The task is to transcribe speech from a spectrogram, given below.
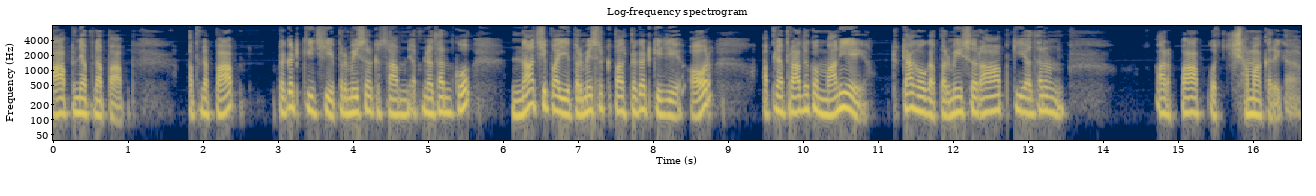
आपने अपना पाप अपना पाप प्रकट कीजिए, परमेश्वर के सामने अपने धर्म को ना छिपाइए, परमेश्वर के पास प्रकट कीजिए और अपने अपराधों को मानिए तो क्या होगा? परमेश्वर आपकी अधर्म और पाप को क्षमा करेगा,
